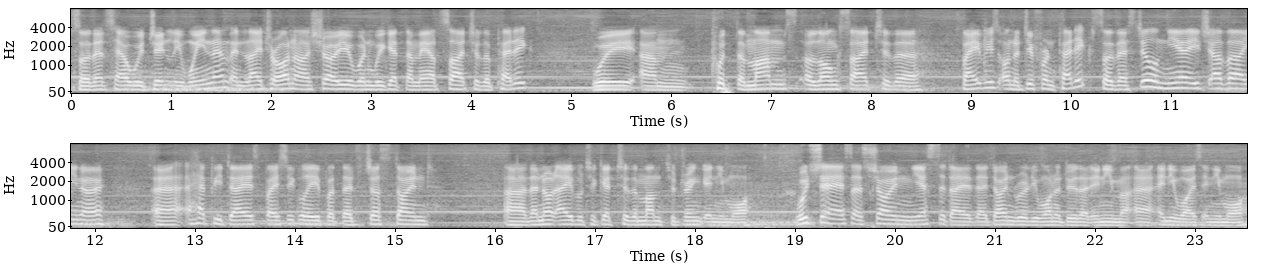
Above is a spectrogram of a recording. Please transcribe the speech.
So that's how we gently wean them. And later on, I'll show you when we get them outside to the paddock, we um, put the mums alongside to the babies on a different paddock. So they're still near each other, you know, uh, happy days basically, but they just don't uh, they're not able to get to the mum to drink anymore. Which as I shown yesterday, they don't really want to do that any, uh, anyways anymore.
